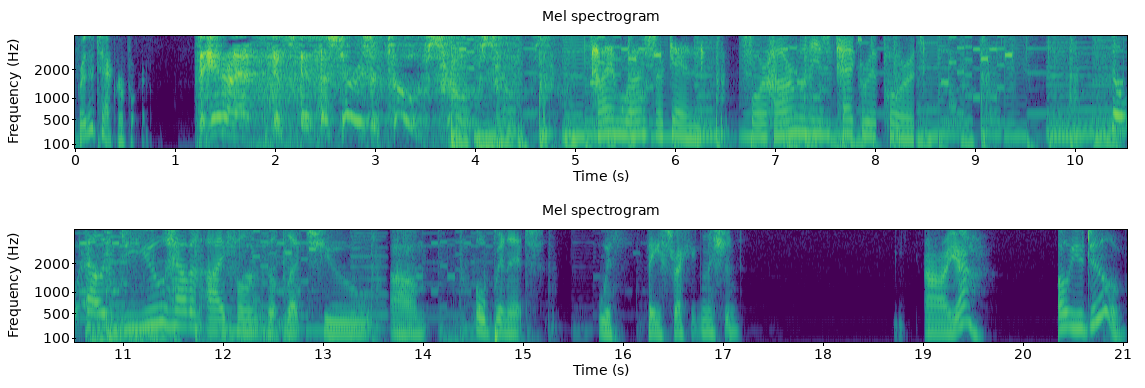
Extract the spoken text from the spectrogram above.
for the tech report. The internet is, is a series of tubes. Tubes. Time once again for Harmony's Tech Report. So, Ellie, do you have an iPhone that lets you um, open it with face recognition? Uh, yeah. Oh, you do.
